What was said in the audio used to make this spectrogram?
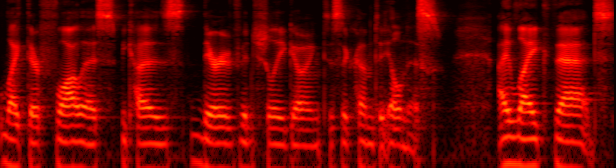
like they're flawless because they're eventually going to succumb to illness. I like that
